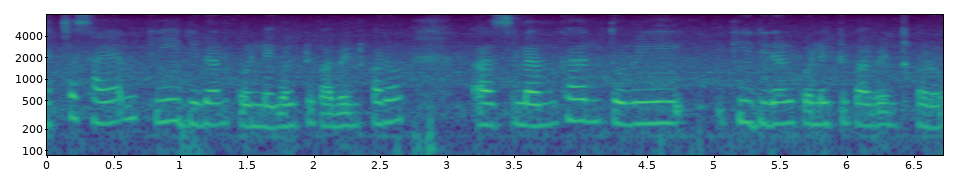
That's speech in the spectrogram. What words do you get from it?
আচ্ছা সায়ান, কি ডিনার করলে গো? একটু কমেন্ট করো। আসলাম খান, তুমি কি ডিনার করলে একটু কমেন্ট করো।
